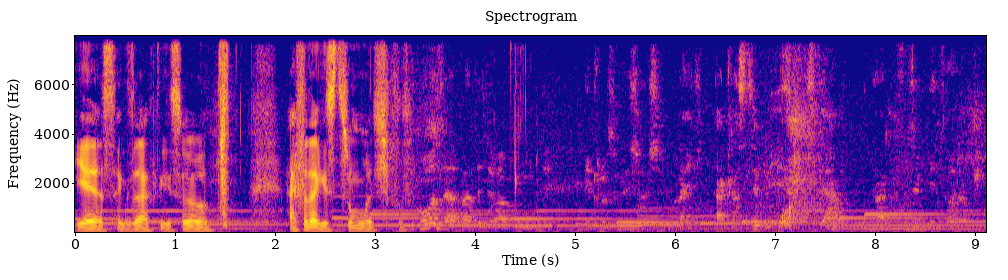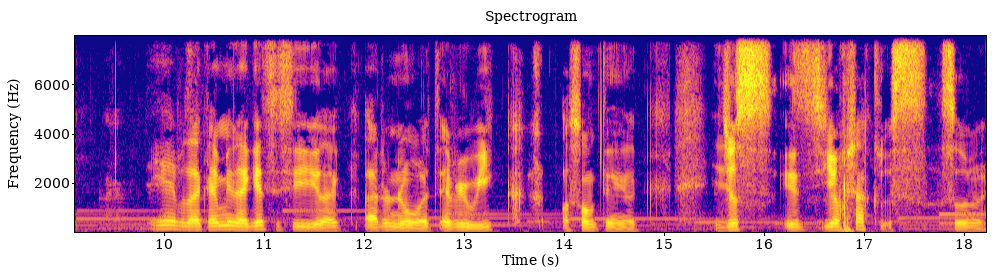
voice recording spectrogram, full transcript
Yes, exactly. So I feel like it's too much. What's the advantage of having a close relationship? Like I can still be here, still have, still meet other people. Yeah, but like I mean, I get to see you like I don't know what every week or something. Like it just is your shackles. So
